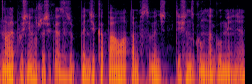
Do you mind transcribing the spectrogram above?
No ale później może się okazać, że będzie kapało, a tam po prostu będzie tysiąc gum na gumie, nie?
